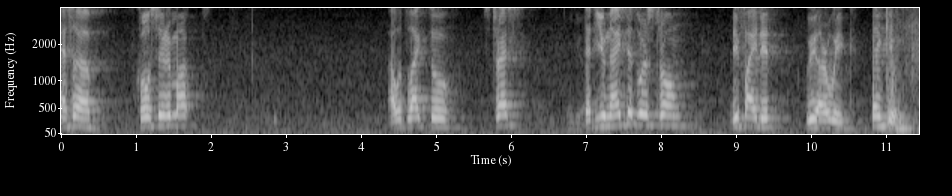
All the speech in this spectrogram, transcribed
as a closing remark, I would like to stress that united we're strong, divided we are weak. Thank you.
